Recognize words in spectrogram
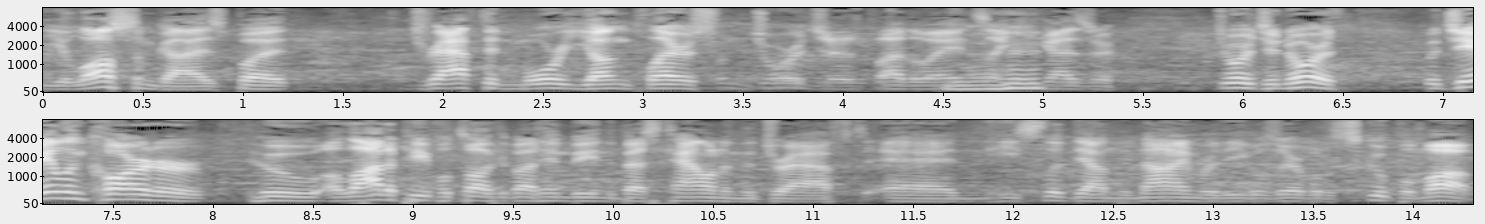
You lost some guys, but drafted more young players from Georgia. By the way, it's like you guys are Georgia North. But Jalen Carter, who a lot of people talked about him being the best talent in the draft, and he slid down to nine, where the Eagles are able to scoop him up.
